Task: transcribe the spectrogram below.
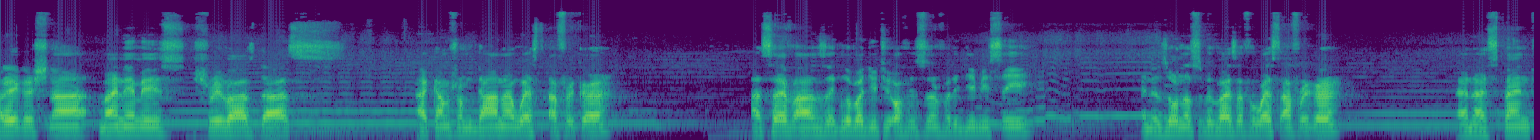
Hare Krishna, my name is Shrivas Das. I come from Ghana, West Africa. I serve as a Global Duty Officer for the GBC and a Zonal Supervisor for West Africa. And I spent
